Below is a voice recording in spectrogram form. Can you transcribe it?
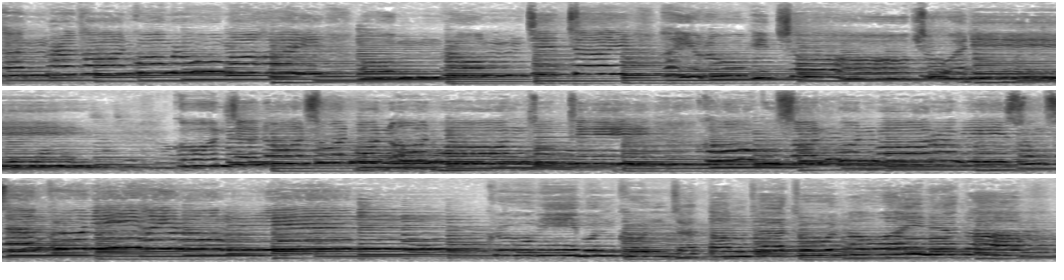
ท่านประทานความ ทูลเอาไว้เนื้อกล้าว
